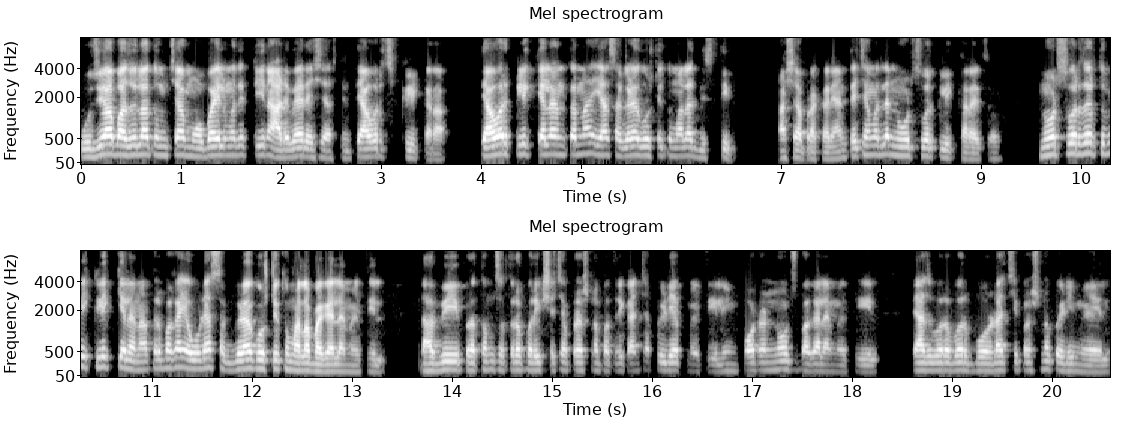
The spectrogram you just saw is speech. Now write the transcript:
उजव्या बाजूला तुमच्या मोबाईलमध्ये तीन आडव्या रेषा असतील त्यावर क्लिक करा. त्यावर क्लिक केल्यानंतर ना या सगळ्या गोष्टी तुम्हाला दिसतील अशा प्रकारे. आणि त्याच्यामधल्या नोट्सवर क्लिक करायचं. नोट्सवर जर तुम्ही क्लिक केलं ना तर बघा एवढ्या सगळ्या गोष्टी तुम्हाला बघायला मिळतील. दहावी प्रथम सत्र परीक्षेच्या प्रश्नपत्रिकांच्या पीडीएफ मिळतील इम्पॉर्टंट नोट्स बघायला मिळतील त्याचबरोबर बोर्डाची प्रश्नपेढी मिळेल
